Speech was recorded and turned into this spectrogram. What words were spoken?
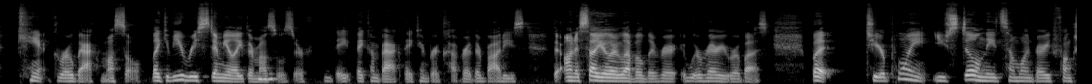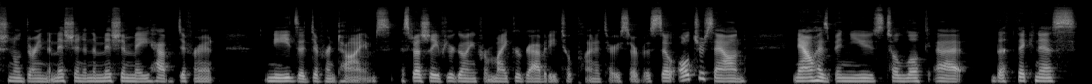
can't grow back muscle. Like if you re-stimulate their mm-hmm. muscles or they, they come back, they can recover their bodies. On a cellular level, they're very, we're very robust. But to your point, you still need someone very functional during the mission, and the mission may have different needs at different times, especially if you're going from microgravity to a planetary surface. So, ultrasound now has been used to look at the thickness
